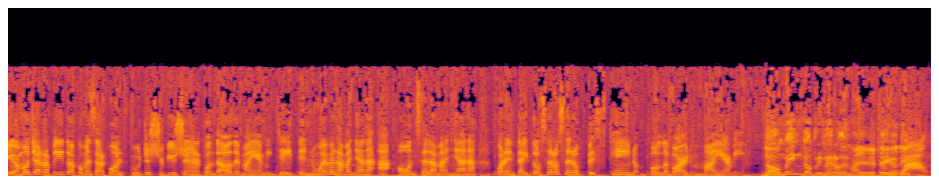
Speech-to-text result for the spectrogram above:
Y vamos ya rapidito a comenzar con el Food Distribution en el condado de Miami-Dade de 9 de la mañana a 11 de la mañana. 4200 Biscayne Boulevard, Miami. Domingo primero de mayo. Yo te digo, Wow.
